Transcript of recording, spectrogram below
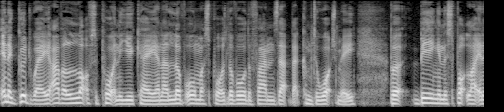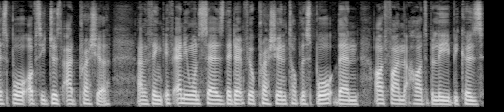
in a good way. I have a lot of support in the UK, and I love all my supporters, love all the fans that, that come to watch me. But being in the spotlight in a sport obviously does add pressure. And I think if anyone says they don't feel pressure in the top of the sport, then I'd find that hard to believe because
